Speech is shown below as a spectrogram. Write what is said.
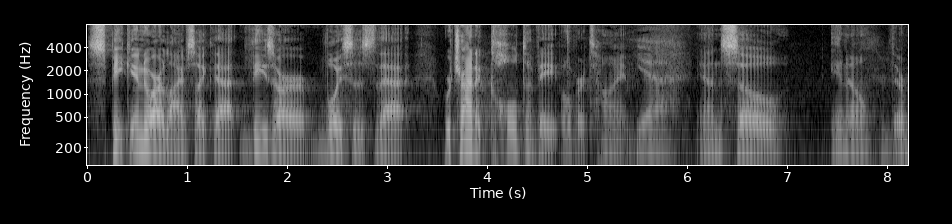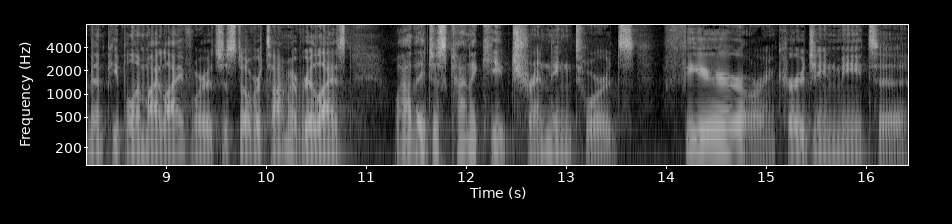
speak into our lives like that, these are voices that we're trying to cultivate over time. Yeah. And so, you know, there have been people in my life where it's just over time I've realized, wow, they just kind of keep trending towards fear or encouraging me to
